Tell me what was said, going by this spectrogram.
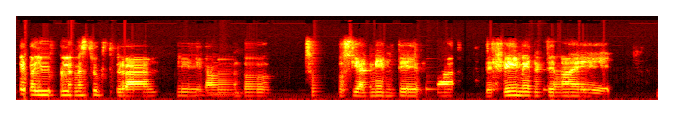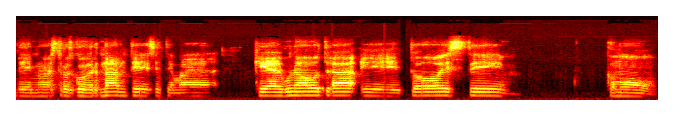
pero hay un problema estructural, eh, socialmente, el tema del crimen, el tema de, de nuestros gobernantes, el tema que alguna otra, todo este, como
